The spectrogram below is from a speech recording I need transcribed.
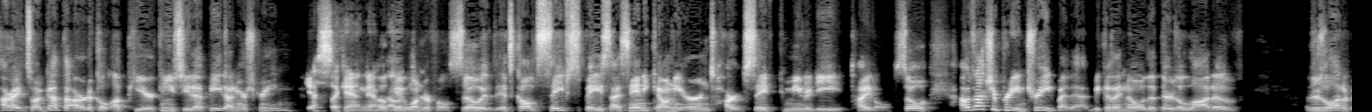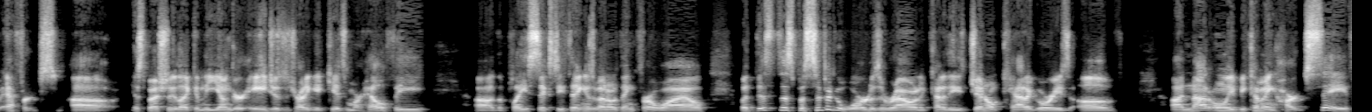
All right. So I've got the article up here. Can you see that, Pete, on your screen? Yes, I can. Yeah. Okay, wonderful. So it's called Safe Space. Isanti County earns Heart Safe Community title. So I was actually pretty intrigued by that because I know that there's a lot of there's a lot of efforts, uh, especially like in the younger ages to try to get kids more healthy. Uh, the Play 60 thing has been a thing for a while, but this this specific award is around kind of these general categories of uh, not only becoming heart safe,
